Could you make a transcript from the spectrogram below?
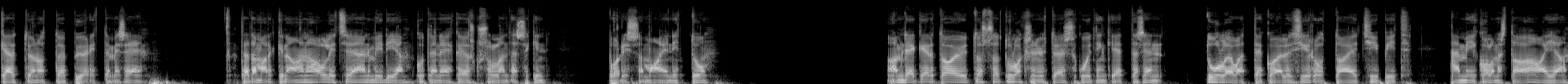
käyttöönottoon ja pyörittämiseen. Tätä markkinaa hallitsee Nvidia, kuten ehkä joskus ollaan tässäkin podissa mainittu. AMD kertoi tuossa tuloksen yhteydessä kuitenkin, että sen tulevat tekoälysirut tai chipit MI300A ja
